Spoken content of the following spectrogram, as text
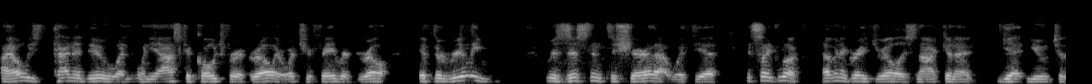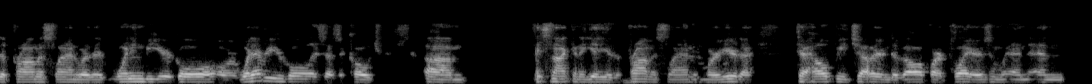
I always kind of do when when you ask a coach for a drill or what's your favorite drill. If they're really resistant to share that with you, it's like, look, having a great drill is not going to get you to the promised land, whether winning be your goal or whatever your goal is as a coach. Um, it's not going to get you the promised land, and we're here to to help each other and develop our players, and and, and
